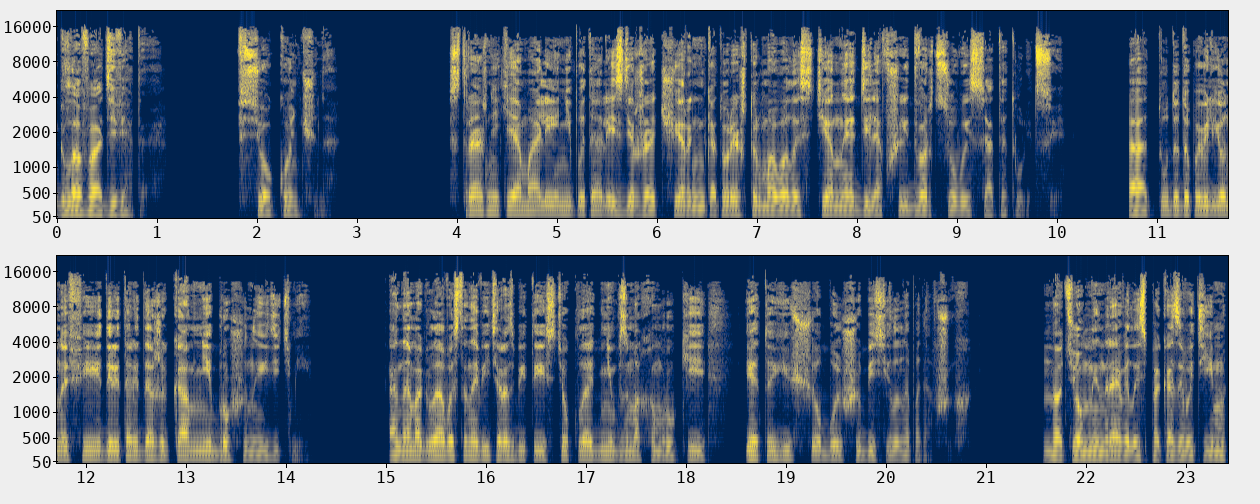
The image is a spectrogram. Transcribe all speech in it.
Глава девятая. Все кончено. Стражники Амалии не пытались сдержать чернь, которая штурмовала стены, отделявшие дворцовый сад от улицы. А оттуда до павильона феи долетали даже камни, брошенные детьми. Она могла восстановить разбитые стекла одним взмахом руки, и это еще больше бесило нападавших. Но темной нравилось показывать им,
